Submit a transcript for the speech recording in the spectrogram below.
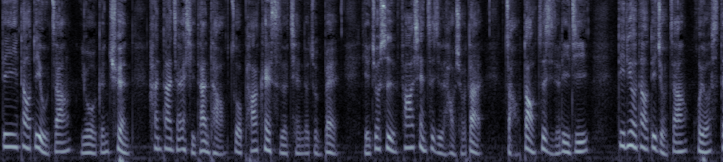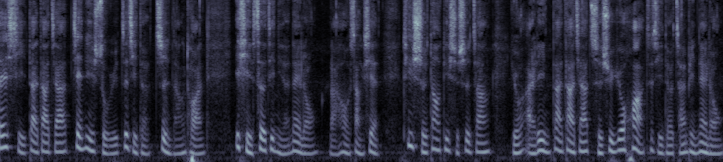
第一到第五章由我跟 Chen 和大家一起探讨做 Podcast 的钱的准备，也就是发现自己的好球袋，找到自己的利基。第六到第九章会由 Stacy 带大家建立属于自己的智囊团，一起设计你的内容，然后上线。第十到第十四章由艾琳带大家持续优化自己的产品内容，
